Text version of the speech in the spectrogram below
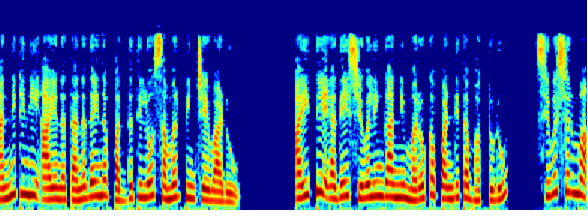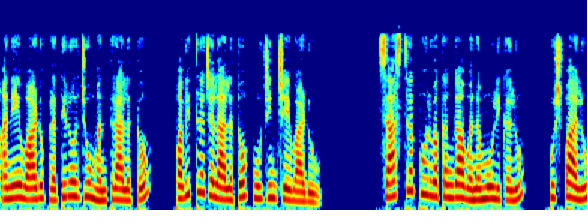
అన్నిటినీ ఆయన తనదైన పద్ధతిలో సమర్పించేవాడు. అయితే అదే శివలింగాన్ని మరొక పండిత భక్తుడు శివశర్మ అనేవాడు ప్రతిరోజూ మంత్రాలతో పవిత్రజలాలతో పూజించేవాడు. శాస్త్రపూర్వకంగా వనమూలికలు పుష్పాలు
